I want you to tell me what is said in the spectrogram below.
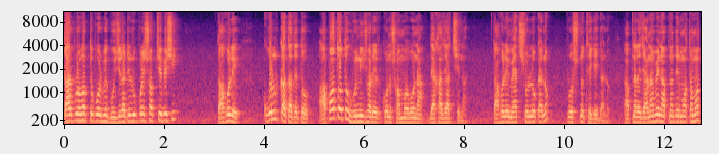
তার প্রভাব তো পড়বে গুজরাটের উপরে সবচেয়ে বেশি। তাহলে কলকাতাতে তো আপাতত ঘূর্ণিঝড়ের কোনো সম্ভাবনা দেখা যাচ্ছে না। তাহলে ম্যাচ চলল কেন? প্রশ্ন থেকে গেল। আপনারা জানাবেন আপনাদের মতামত।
